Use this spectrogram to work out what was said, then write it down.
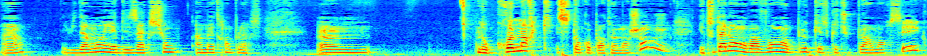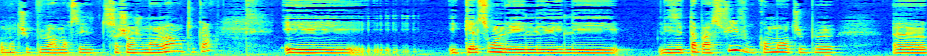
Hein Évidemment, il y a des actions à mettre en place. Donc remarque si ton comportement change. Et tout à l'heure, on va voir un peu qu'est-ce que tu peux amorcer, comment tu peux amorcer ce changement-là en tout cas. Et, et quelles sont les, les, les, les, étapes à suivre, comment tu peux euh,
